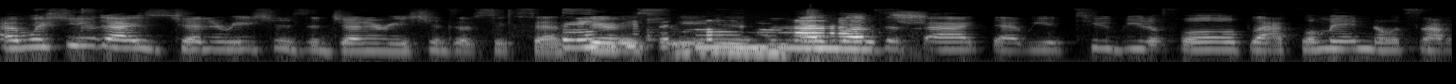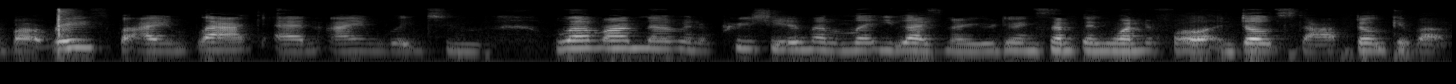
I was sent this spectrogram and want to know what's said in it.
I wish you guys generations and generations of success. Thank Seriously. so. I love the fact that we have two beautiful black women. No, it's not about race, but I am black and I am going to love on them and appreciate them and let you guys know you're doing something wonderful and don't stop. Don't give up.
